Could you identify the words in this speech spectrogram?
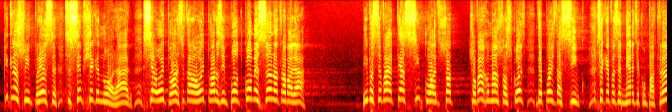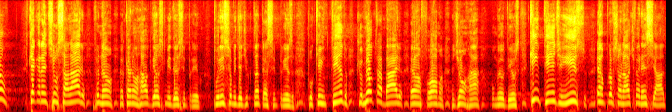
Por que, que na sua empresa você sempre chega no horário? Se é oito horas, você está lá oito horas em ponto, começando a trabalhar. E você vai até às cinco horas, só, só vai arrumar suas coisas depois das cinco. Você quer fazer média com o patrão? Quer garantir um salário? Eu falei, não, eu quero honrar o Deus que me deu esse emprego. Por isso eu me dedico tanto a essa empresa, porque eu entendo que o meu trabalho é uma forma de honrar o meu Deus. Quem entende isso é um profissional diferenciado.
